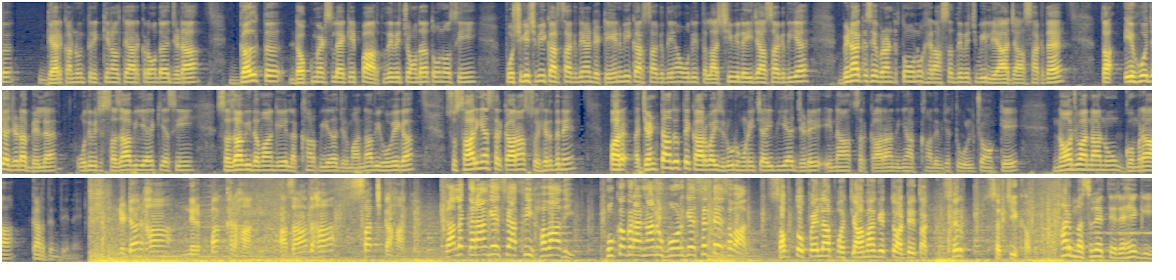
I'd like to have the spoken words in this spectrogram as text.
ਗੈਰ ਕਾਨੂੰਨੀ ਤਰੀਕੇ ਨਾਲ ਤਿਆਰ ਕਰਾਉਂਦਾ ਹੈ, ਜਿਹੜਾ ਗਲਤ ਡਾਕੂਮੈਂਟਸ ਲੈ ਕੇ ਭਾਰਤ ਦੇ ਵਿੱਚ ਆਉਂਦਾ, ਤਾਂ ਉਹਨੂੰ ਅਸੀਂ ਪੁੱਛਗਿੱਛ ਵੀ ਕਰ ਸਕਦੇ ਹਾਂ, ਡਿਟੇਨ ਵੀ ਕਰ ਸਕਦੇ ਹਾਂ, ਉਹਦੀ ਤਲਾਸ਼ੀ ਵੀ ਲਈ ਜਾ ਸਕਦੀ ਹੈ। ਬਿਨਾਂ ਕਿਸੇ ਵਾਰੰਟ ਤੋਂ ਉਹਨੂੰ ਹਿਰਾਸਤ ਦੇ ਵਿੱਚ ਵੀ ਲਿਆ ਜਾ ਸਕਦਾ ਹੈ। ਤਾਂ ਇਹੋ ਜਿਹਾ ਜਿਹੜਾ ਬਿੱਲ ਹੈ ਉਹਦੇ ਵਿੱਚ ਸਜ਼ਾ ਵੀ ਹੈ ਕਿ ਅਸੀਂ ਸਜ਼ਾ ਵੀ ਦਵਾਂਗੇ ਲੱਖਾਂ ਰੁਪਏ ਦਾ ਜੁਰਮਾਨਾ ਵੀ ਹੋਵੇਗਾ। ਸੋ ਸਾਰੀਆਂ ਸਰਕਾਰਾਂ ਸੁਹਿਰਦ ਨੇ ਪਰ ਏਜੰਟਾਂ ਦੇ ਉੱਤੇ ਕਾਰਵਾਈ ਜ਼ਰੂਰ ਹੋਣੀ ਚਾਹੀਦੀ ਹੈ ਜਿਹੜੇ ਇਹਨਾਂ ਸਰਕਾਰਾਂ ਦੀਆਂ ਅੱਖਾਂ ਦੇ ਵਿੱਚ ਧੂਲ ਝੋਂਕ ਕੇ ਨੌਜਵਾਨਾਂ ਨੂੰ ਗੁੰਮਰਾਹ ਕਰ ਦਿੰਦੇ ਨੇ। ਨਿਡਰ ਹਾਂ ਨਿਰਪੱਖ ਰਹਾਂਗੇ। ਆਜ਼ਾਦ ਹਾਂ ਸੱਚ ਕਹਾਂਗੇ। ਗੱਲ ਕਰਾਂਗੇ ਸਿਆਸੀ ਹਵਾ ਦੀ। ਹੁਕਮਰਾਨਾਂ ਨੂੰ ਹੋਣਗੇ ਸਿੱਧੇ ਸਵਾਲ। ਸਭ ਤੋਂ ਪਹਿਲਾਂ ਪਹੁੰਚਾਵਾਂਗੇ ਤੁਹਾਡੇ ਤੱਕ ਸਿਰਫ ਸੱਚੀ ਖਬਰ। ਹਰ ਮਸਲੇ ਤੇ ਰਹੇਗੀ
